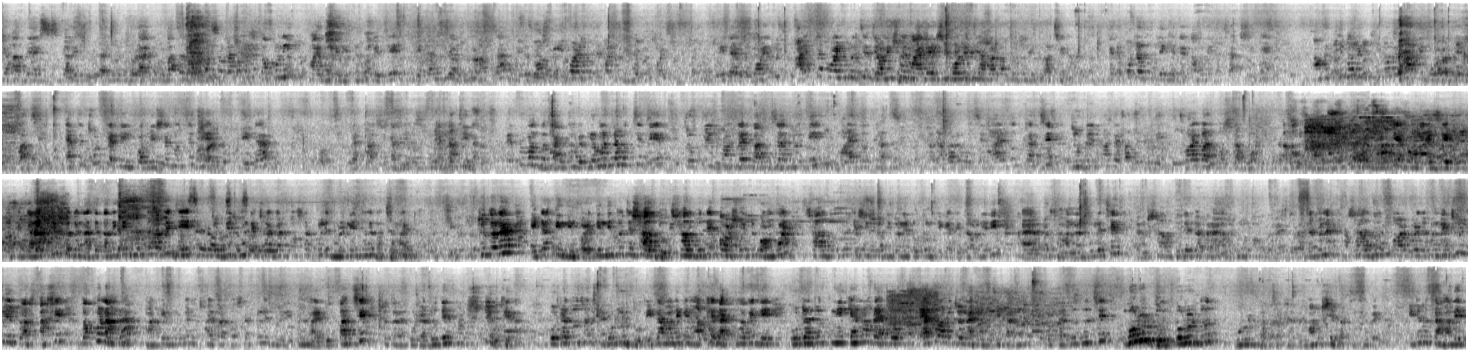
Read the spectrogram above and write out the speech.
বুকে হাত গালে তখনই মায়ের বুকে নিতে হবে যে এটা হচ্ছে বাচ্চা এটা দশ। এটা একটা আরেকটা পয়েন্ট হচ্ছে যে অনেক সময় মায়েরা এসে বলে যে আমার বাচ্চা দুধ দিতে পারছে না। একটা কোটা দুধ লিখে দেন, আমাদের কাছে আসে হ্যাঁ। আমরা কীভাবে একটা ছোট্ট একটা ইনফরমেশন হচ্ছে যে এটা দেখা আসে না। এর থাকতে হবে। প্রমাণটা হচ্ছে যে চব্বিশ ঘণ্টার বাচ্চা যদি মায়ের দুধ খাচ্ছে মায়ের দুধ খাচ্ছে চব্বিশ ঘণ্টার যদি ছয়বার বসাবো তাহলে করলে ধরে নিতে হবে বাচ্চা মায়ের দুধ। খাচ্ছে। সুতরাং এটা তিন দিন পরে। তিন দিন তো হচ্ছে শাল দুধ। শাল দুধে সময় একটু কম হয়। শাল দুধ হচ্ছে শিশু জীবনের প্রথম টিকা দিতে অলরেডি সামান্নান বলেছেন। এবং শাল দুধের ব্যাপারে আমাদের কোনো করা যাবে না। শাল দুধ পাওয়ার পরে যখন ম্যাচুর মিল্ক আসে তখন আমরা মাকে বলব যে ছয়বার বসার করে ধরে নিতে মায়ের দুধ পাচ্ছে, সুতরাং গোটা দুধের প্রশ্নই ওঠে না। গোটা দুধ হচ্ছে গরুর দুধ। এটা আমাদেরকে মাথায় রাখতে হবে যে গোটা দুধ নিয়ে কেন আমরা এত এত আলোচনা করছি? কারণ গোটা দুধ হচ্ছে গরুর দুধ। গরুর দুধ গরুর বাচ্চা খাবে, মানুষের বাচ্চা খাবে না। এটা হচ্ছে আমাদের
